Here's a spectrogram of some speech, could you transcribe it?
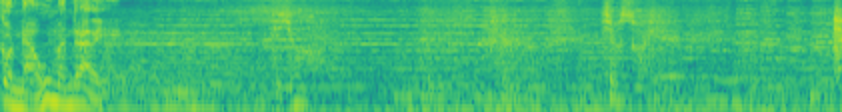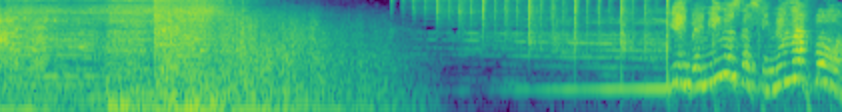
Con Naum Andrade, Y yo. Yo soy. Bienvenidos a Cinema Pop.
